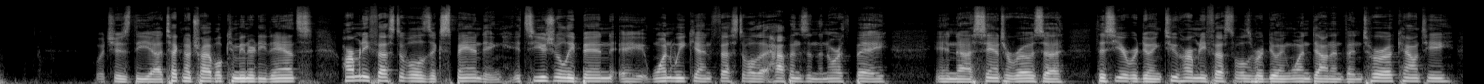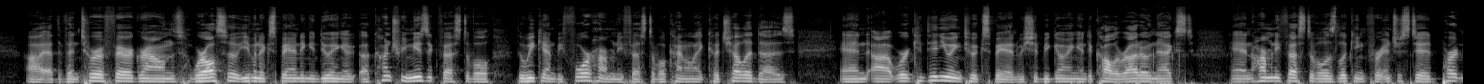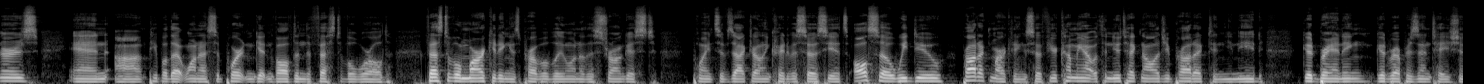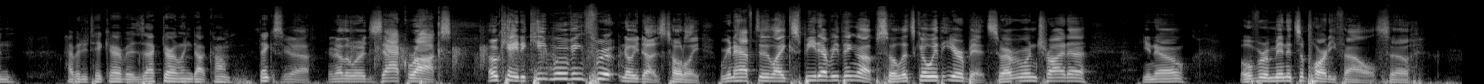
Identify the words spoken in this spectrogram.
which is the uh, Techno Tribal Community Dance. Harmony Festival is expanding. It's usually been a one weekend festival that happens in the North Bay in uh, Santa Rosa. This year we're doing two Harmony Festivals. We're doing one down in Ventura County. Uh, at the Ventura Fairgrounds. We're also even expanding and doing a, a country music festival the weekend before Harmony Festival, kind of like Coachella does. And uh, we're continuing to expand. We should be going into Colorado next. And Harmony Festival is looking for interested partners and uh, people that want to support and get involved in the festival world. Festival marketing is probably one of the strongest points of Zach Darling Creative Associates. Also, we do product marketing. So if you're coming out with a new technology product and you need good branding, good representation, happy to take care of it. ZachDarling.com. Thanks. Yeah. In other words, Zach rocks. Okay, to keep moving through. No, he does totally. We're gonna have to like speed everything up. So let's go with ear bits. So everyone try to, you know, over a minute's a party foul. So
